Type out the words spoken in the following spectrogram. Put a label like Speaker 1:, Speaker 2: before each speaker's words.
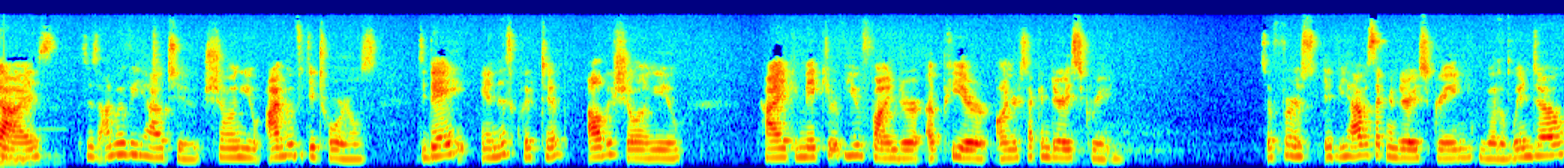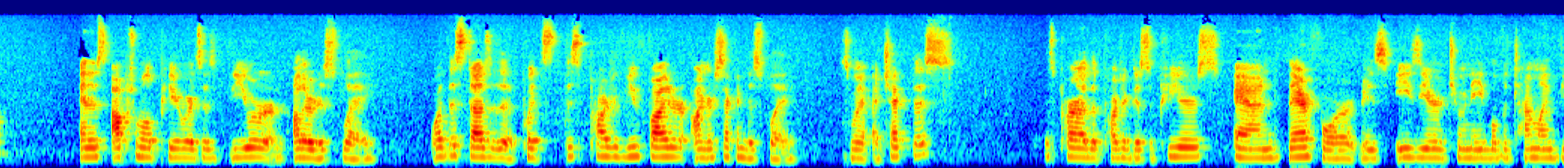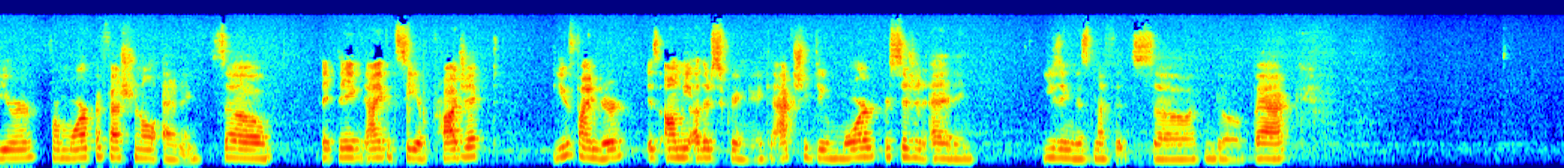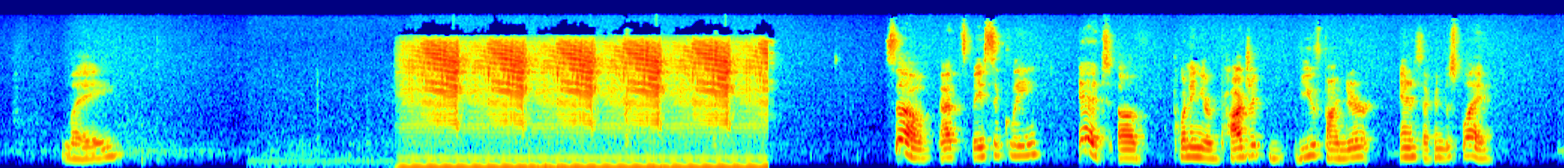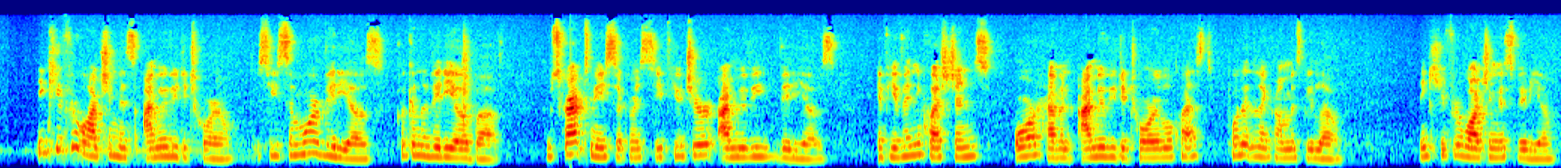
Speaker 1: guys, this is iMovie How To showing you iMovie tutorials. Today, in this quick tip, I'll be showing you how you can make your viewfinder appear on your secondary screen. So first, if you have a secondary screen, you can go to Window, and this option will appear where it says Viewer and Other Display. What this does is it puts this project viewfinder on your second display. So when I check this, this part of the project disappears, and therefore it is easier to enable the timeline viewer for more professional editing. So now you can see your project viewfinder is on the other screen. You can actually do more precision editing using this method. So I can go back, lay, So that's basically it of putting your project viewfinder in a second display. Thank you for watching this iMovie tutorial. To see some more videos, click on the video above. Subscribe to me so you can see future iMovie videos. If you have any questions or have an iMovie tutorial request, put it in the comments below. Thank you for watching this video.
